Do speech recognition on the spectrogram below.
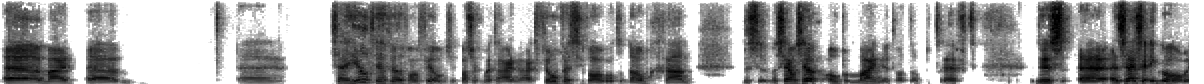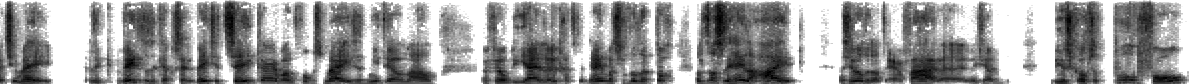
Uh, maar uh, zij hield heel veel van films. Ik was ook met haar naar het filmfestival Rotterdam gegaan. Dus zij was heel erg open-minded wat dat betreft. Dus, en zij zei, ik wil wel met je mee. Dus ik weet dat ik heb gezegd, weet je het zeker? Want volgens mij is het niet helemaal een film die jij leuk gaat vinden. Nee, maar ze wilde toch, want het was een hele hype. En ze wilde dat ervaren. Weet je, de bioscoop zat propvol.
